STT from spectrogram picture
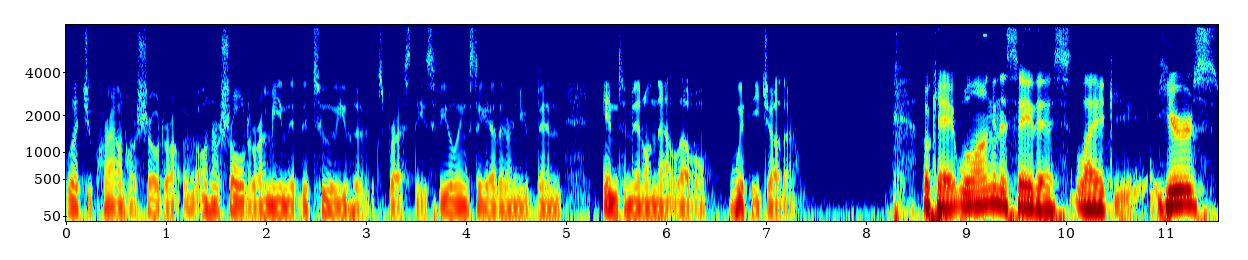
let you cry on her shoulder on her shoulder. I mean that the two of you have expressed these feelings together, and you've been intimate on that level with each other. Okay, well, I'm going to say this. Like, here's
